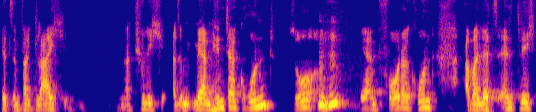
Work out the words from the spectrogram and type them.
jetzt im Vergleich natürlich, also mehr im Hintergrund, so, mhm. mehr im Vordergrund. Aber letztendlich,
